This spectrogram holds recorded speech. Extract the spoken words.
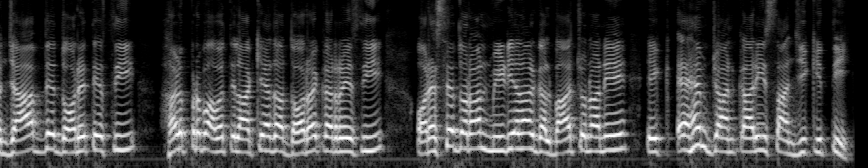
ਪੰਜਾਬ ਦੇ ਦੌਰੇ ਤੇ ਸੀ, ਹੜ੍ਹ ਪ੍ਰਭਾਵਿਤ ਇਲਾਕਿਆਂ ਦਾ ਦੌਰਾ ਕਰ ਰਹੇ ਸੀ ਔਰ ਇਸੇ ਦੌਰਾਨ ਮੀਡੀਆ ਨਾਲ ਗੱਲਬਾਤ 'ਚ ਉਹਨਾਂ ਨੇ ਇੱਕ ਅਹਿਮ ਜਾਣਕਾਰੀ ਸਾਂਝੀ ਕੀਤੀ,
